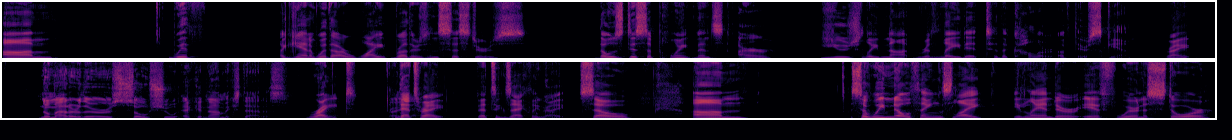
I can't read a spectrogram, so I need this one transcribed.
Um with again with our white brothers and sisters, those disappointments are usually not related to the color of their skin, right? No matter their social economic status. Right. Right. That's right. That's exactly right. So, um, so we know things like Elander. If we're in a store,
